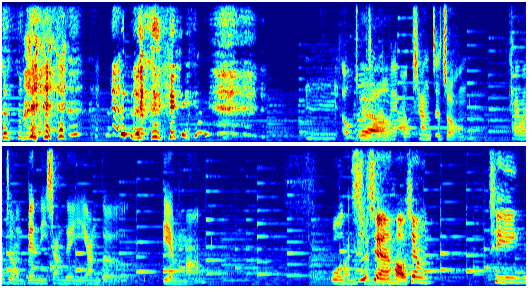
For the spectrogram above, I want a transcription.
嗯，欧洲真的没有像这种台湾这种便利商店一样的店吗？我之前好像听，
